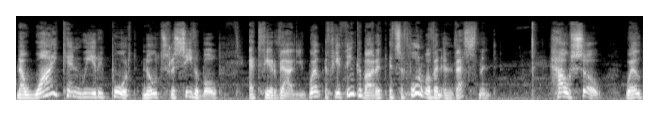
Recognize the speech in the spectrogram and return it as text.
Now, why can we report notes receivable at fair value? Well, if you think about it, it's a form of an investment. How so? Well,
